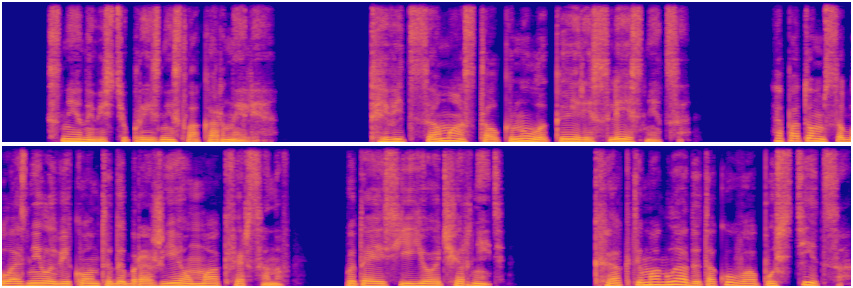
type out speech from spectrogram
— с ненавистью произнесла Корнелия. «Ты ведь сама столкнула Кэрри с лестницы, а потом соблазнила Виконта де Бражье у Макферсонов, пытаясь ее очернить. Как ты могла до такого опуститься?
